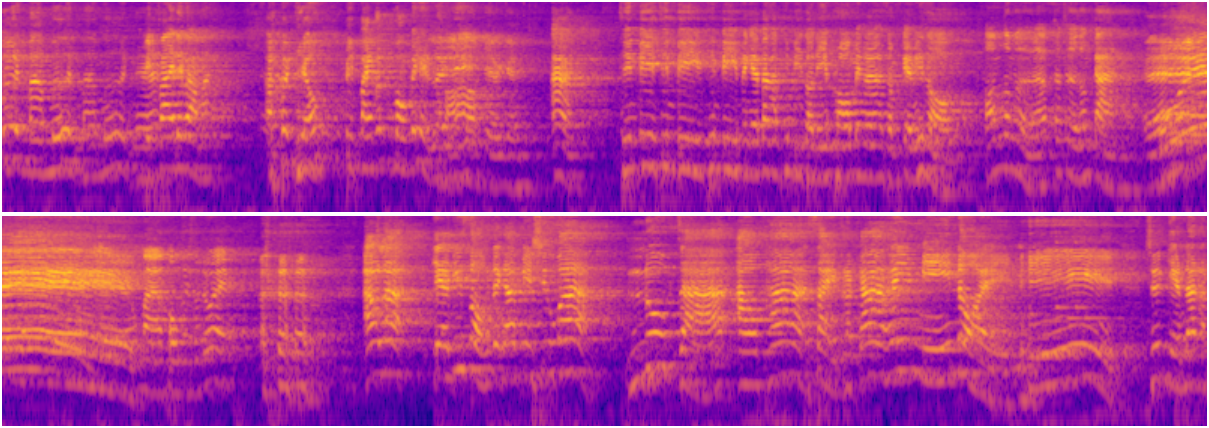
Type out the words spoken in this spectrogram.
มืดมามืดมามืดนะฮะปิดไฟได้ป่ะมาเอาเดี๋ยวปิดไปก็มองไม่เห็นเลยอ๋อนี่โอเคโอเคอะทีมบีทีมบีทีมบีเป็นไงบ้างครับทีมบีตอนนี้พร้อมไหมฮะสำหรับเกมที่สองพร้อมเสมอครับถ้าเธอต้องการโอ้ยมาคมซะด้วย เอาล่ะเกมที่2นะครับมีชื่อว่า ลูกจ๋าเอาผ้าใส่ตะกร้าให้หมีหน่อยนี่ชื่อเกมน่ารัก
